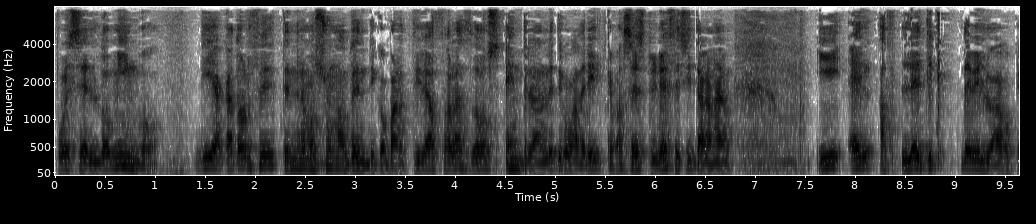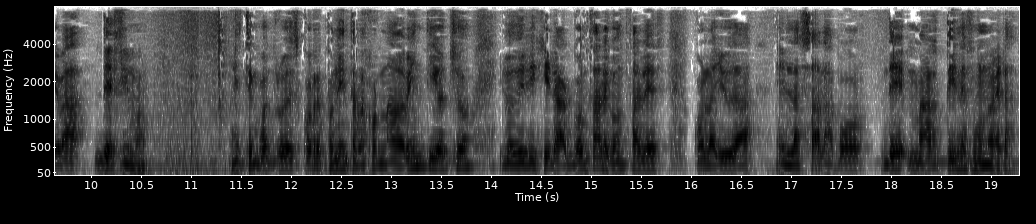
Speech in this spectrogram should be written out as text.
Pues el domingo día 14 tendremos un auténtico partidazo a las 2 entre el Atlético de Madrid, que va sexto y necesita ganar, y el Athletic de Bilbao, que va décimo. Este encuentro es correspondiente a la jornada 28 y lo dirigirá González González con la ayuda en la sala por de Martínez Munuera.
